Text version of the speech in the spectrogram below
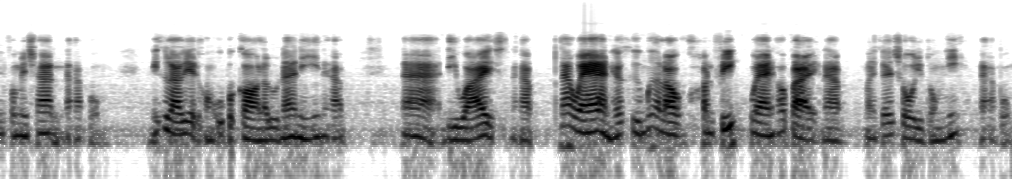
information นะครับผมนี่คือรายละเอียดของอุปกรณ์เราดูหน้านี้นะครับหน้า device นะครับหน้า WAN ก็คือเมื่อเรา config WAN เข้าไปนะครับ มันก็จะโชว์อยู่ตรงนี้นะครับผม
